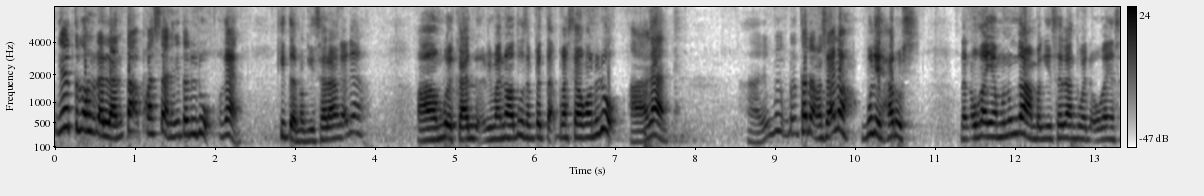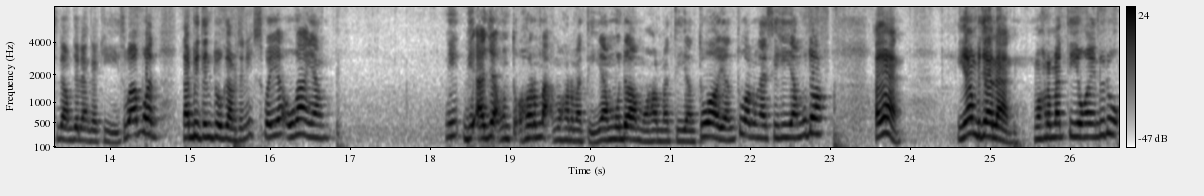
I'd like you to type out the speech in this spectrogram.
Dia tengah jalan tak perasan kita duduk kan? Kita bagi salam kat dia. Ah uh, di mana tu sampai tak perasan orang duduk. Ha kan? Ha tak ada masalah. Boleh harus. Dan orang yang menunggang bagi salam kepada orang yang sedang berjalan kaki. Sebab apa? Nabi tentukan macam ni supaya orang yang ni diajak untuk hormat menghormati. Yang muda menghormati yang tua yang tua mengasihi yang muda. Ha, kan? Yang berjalan menghormati orang yang duduk.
